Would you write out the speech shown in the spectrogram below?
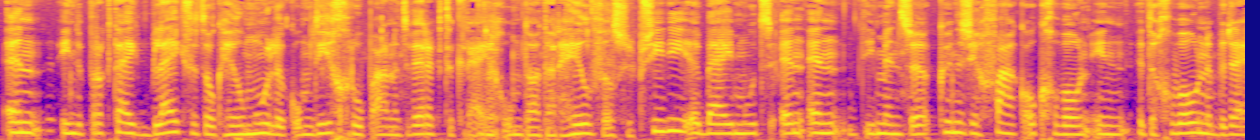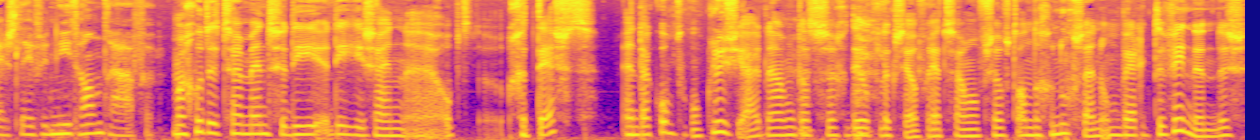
En in de praktijk blijkt het ook heel moeilijk om die groep aan het werk te krijgen. Omdat daar heel veel subsidie bij moet. En, en die mensen kunnen zich vaak ook gewoon in het gewone bedrijfsleven niet handhaven. Maar goed, het zijn mensen die, die zijn uh, op, getest. En daar komt de conclusie uit, namelijk dat ze gedeeltelijk zelfredzaam of zelfstandig genoeg zijn om werk te vinden. Dus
